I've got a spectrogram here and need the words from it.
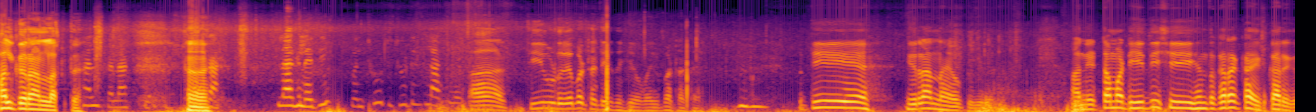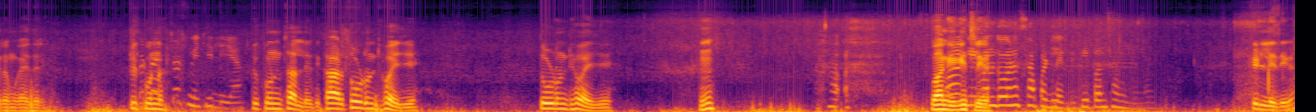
हलकं रान लागतं. हलकं लागतं हा. लागले ती पण छोटी छोटीच लागले हा ती उडले बटाटे येतं हे बाई बटाटा ती ही रान नाही उपयोगी. आणि टमाटे ही दिशी ह्यांचं करा काय कार्यक्रम काहीतरी? पिकून चटणी केली या पिकून चालले ते. काढ तोडून ठेवायचे. तोडून ठेवायचे. हं? वांगी घेतली पण का दोनच सापडले ती पण सांगली नव्हती. किडली ती का?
